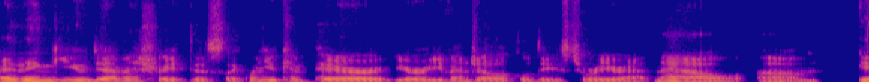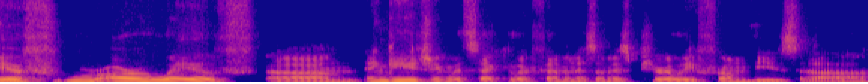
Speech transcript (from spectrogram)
i think you demonstrate this like when you compare your evangelical days to where you're at now um, if our way of um, engaging with secular feminism is purely from these uh,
